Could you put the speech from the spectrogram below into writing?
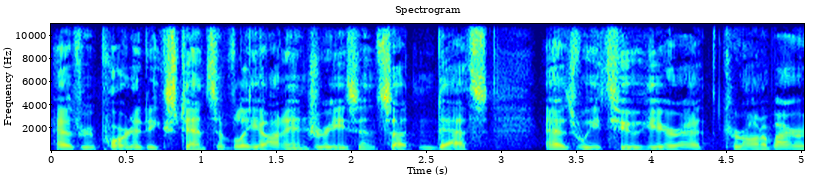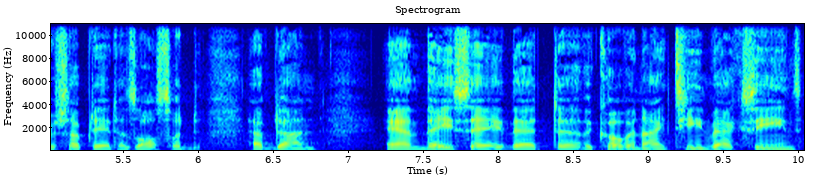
has reported extensively on injuries and sudden deaths, as we too here at Coronavirus Update has also have done. And they say that uh, the COVID 19 vaccines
